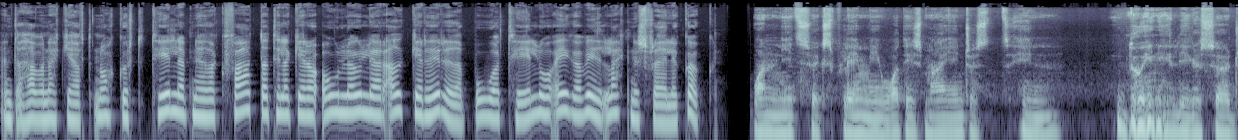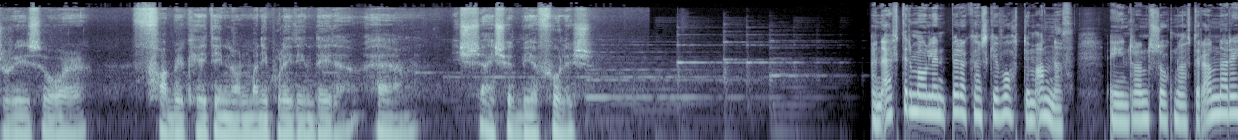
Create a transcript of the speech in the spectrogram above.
en það hafa hann ekki haft nokkurt tilefni eða kvata til að gera ólöglegar aðgerðir eða búa til og eiga við læknisfræðileg gögn. One needs to explain me what is my interest in doing illegal surgeries or fabricating or manipulating data. Um, I should be a foolish. En eftirmálinn byrja kannski vott um annað. Einn rannsóknu eftir annari,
